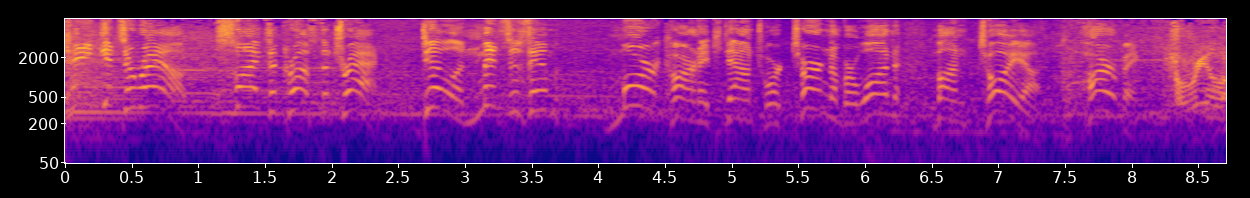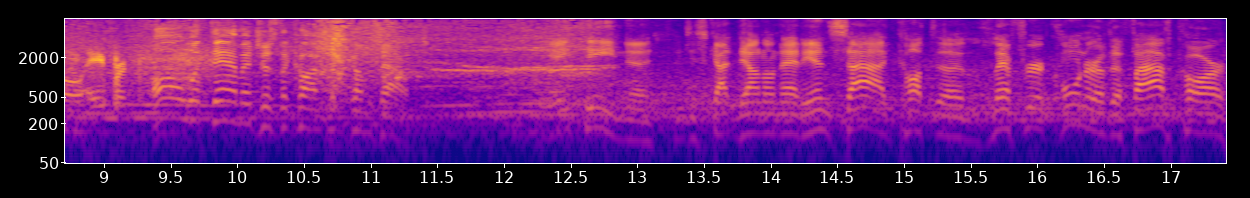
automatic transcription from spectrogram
Kahne gets around, slides across the track. Dillon misses him. More carnage down toward turn number one. Montoya, Harvick. A real low apron. All with damage as the caution comes out. 18 uh, just got down on that inside, caught the left rear corner of the five car.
